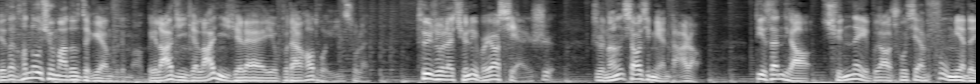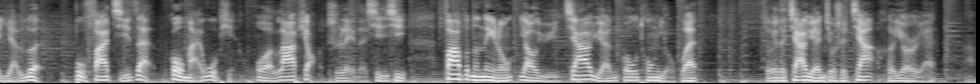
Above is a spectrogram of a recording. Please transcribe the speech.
现在很多群嘛都是这个样子的嘛，被拉进去，拉进去呢又不太好退出来，退出来群里边要显示，只能消息免打扰。第三条，群内不要出现负面的言论。不发集赞、购买物品或拉票之类的信息，发布的内容要与家园沟通有关。所谓的家园就是家和幼儿园啊，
